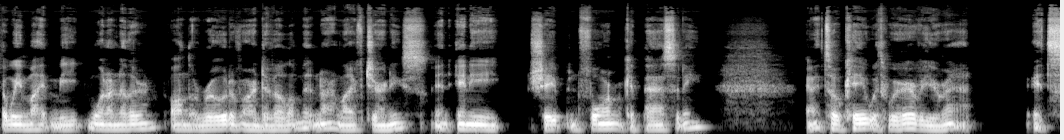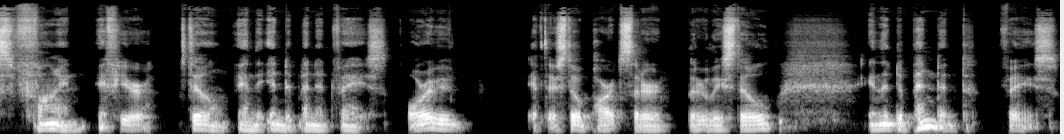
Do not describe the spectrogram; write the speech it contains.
And we might meet one another on the road of our development and our life journeys in any shape and form, capacity. And it's okay with wherever you're at. It's fine if you're still in the independent phase, or if, if there's still parts that are literally still in the dependent phase.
